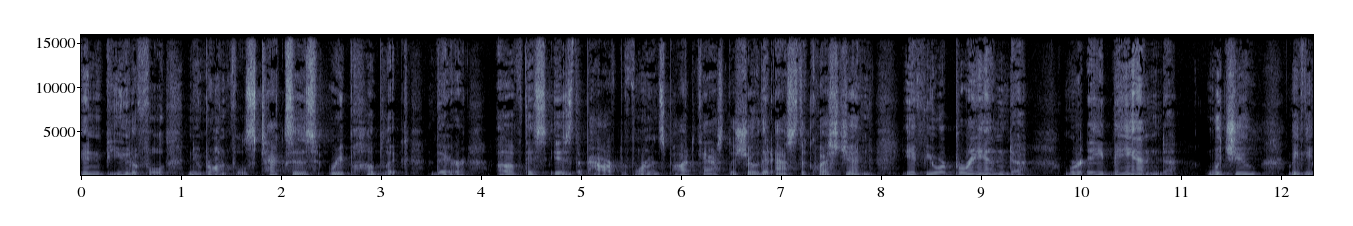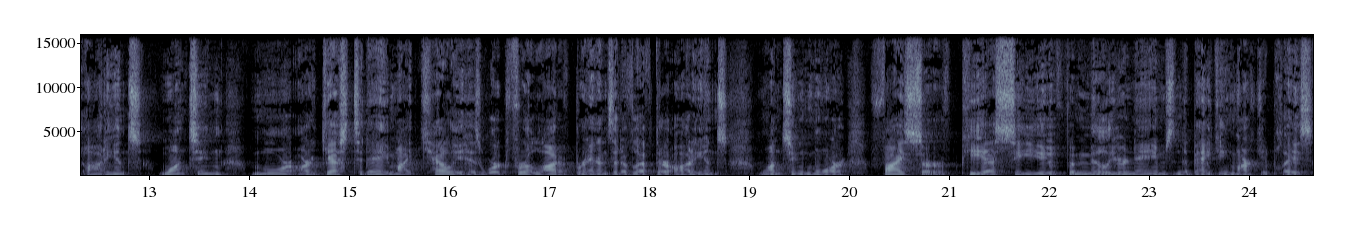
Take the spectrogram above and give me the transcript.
in beautiful New Braunfels, Texas, Republic thereof. This is the Power of Performance podcast, the show that asks the question if your brand were a band, would you leave the audience wanting more? Our guest today, Mike Kelly, has worked for a lot of brands that have left their audience wanting more. Fiserv, PSCU, familiar names in the banking marketplace.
